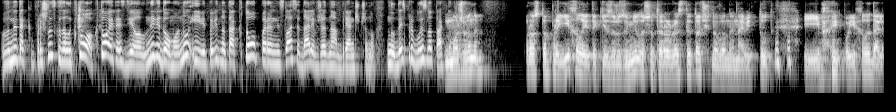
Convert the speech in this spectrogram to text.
Вони так прийшли, сказали, хто хто це зробив? Невідомо. Ну і відповідно так, хто перенеслася далі вже на Брянщину. Ну десь приблизно так. Може, вони просто приїхали і такі зрозуміли, що терористи точно вони навіть тут, і, і поїхали далі.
